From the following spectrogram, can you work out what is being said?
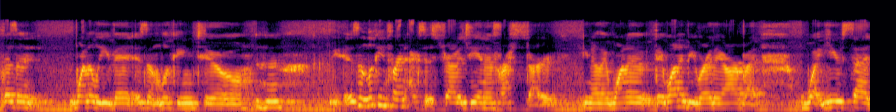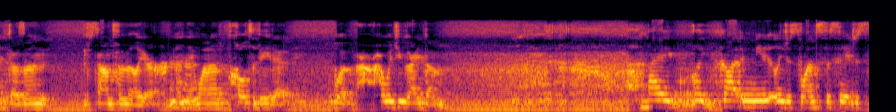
doesn't want to leave it, isn't looking to mm-hmm. isn't looking for an exit strategy and a fresh start. You know, they want to they want to be where they are, but what you said doesn't sound familiar, and they mm-hmm. want to cultivate it. What? How would you guide them? My like gut immediately just wants to say just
